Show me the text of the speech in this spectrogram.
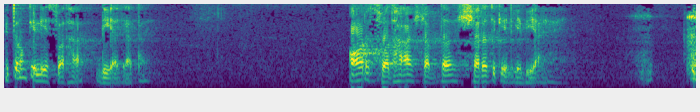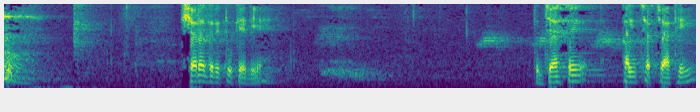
पितरों के लिए स्वधा दिया जाता है। और स्वधा शब्द शरद के लिए भी आया है। शरद ऋतु के लिए। तो जैसे कल चर्चा थी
